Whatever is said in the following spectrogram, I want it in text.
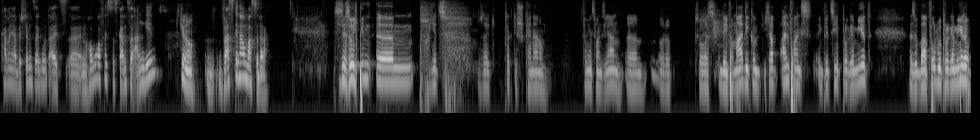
kann man ja bestimmt sehr gut als äh, im Homeoffice das Ganze angehen. Genau. Was genau machst du da? Es ist ja so, ich bin ähm, jetzt seit praktisch, keine Ahnung, 25 Jahren ähm, oder sowas in der Informatik und ich habe anfangs im Prinzip programmiert, also war Vollblutprogrammierer.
